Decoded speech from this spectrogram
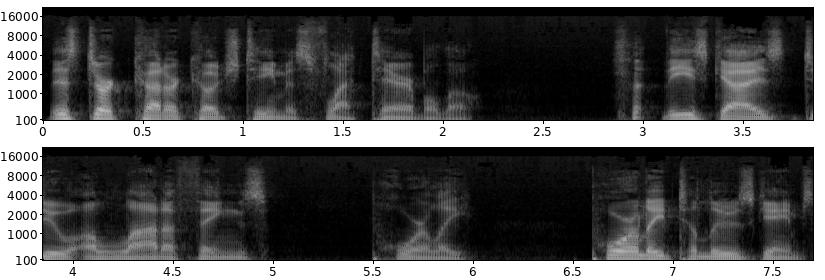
This Dirk Koetter coach team is flat terrible though. These guys do a lot of things poorly, poorly to lose games.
